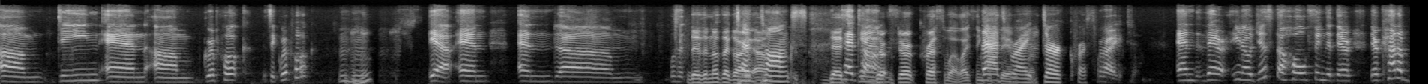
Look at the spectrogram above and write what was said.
um, Dean and um, Griphook. Is it Griphook? Mhm. Mhm. Yeah, and and um, was it There's another guy. Ted um, Tonks. Dead, Ted Yeah. Dirk, Tonks? Dirk Cresswell, I think. That's there. right. Dirk Cresswell. Right. And they're, you know, just the whole thing that they're they're kind of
